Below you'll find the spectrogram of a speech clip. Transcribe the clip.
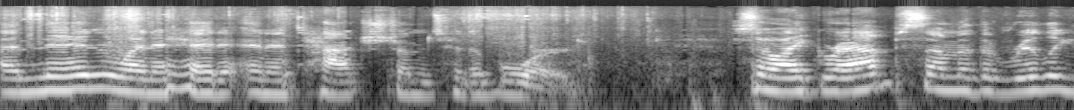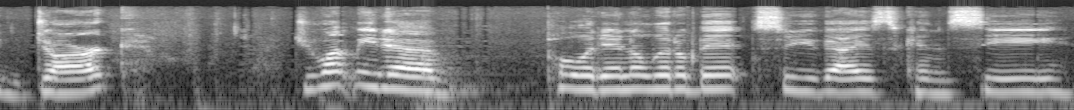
and then went ahead and attached them to the board. So I grabbed some of the really dark. Do you want me to pull it in a little bit so you guys can see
